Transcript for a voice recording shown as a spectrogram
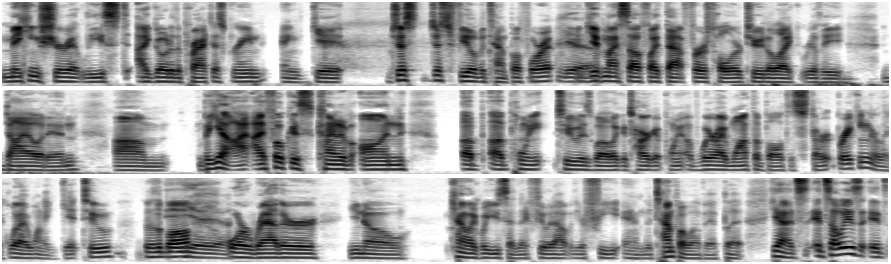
making sure at least I go to the practice green and get just just feel the tempo for it. Yeah. And give myself like that first hole or two to like really dial it in. Um, but yeah, I, I focus kind of on a, a point too as well, like a target point of where I want the ball to start breaking or like what I want to get to with the ball Yeah, yeah. or rather, you know, kind of like what you said, like feel it out with your feet and the tempo of it. But yeah, it's it's always it's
